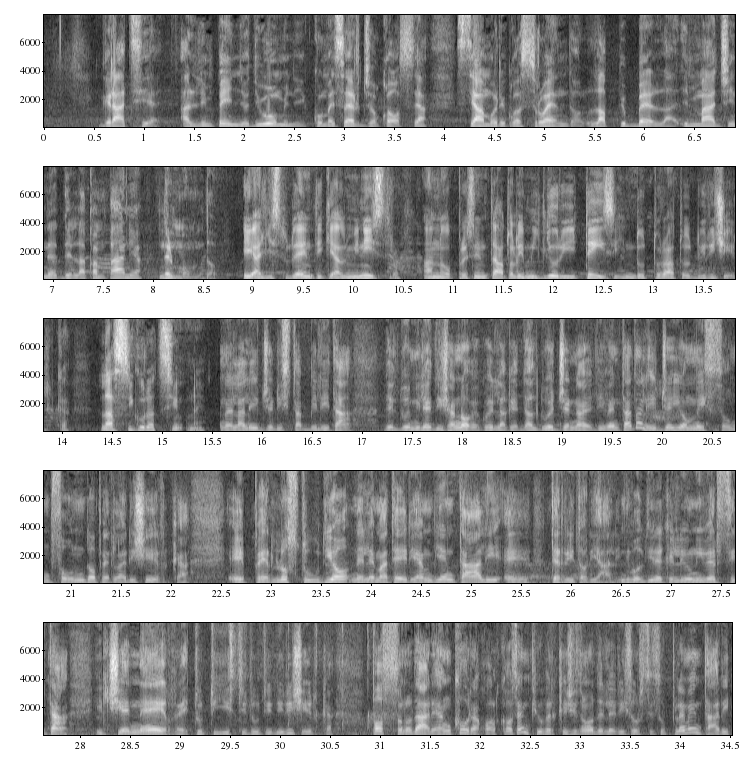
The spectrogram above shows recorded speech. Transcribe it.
Grazie all'impegno di uomini come Sergio Costa stiamo ricostruendo la più bella immagine della Campania nel mondo e agli studenti che al Ministro hanno presentato le migliori tesi in dottorato di ricerca l'assicurazione. Nella legge di stabilità del 2019, quella che dal 2 gennaio è diventata legge, io ho messo un fondo per la ricerca e per lo studio nelle materie ambientali e territoriali. Quindi vuol dire che le università, il CNR e tutti gli istituti di ricerca possono dare ancora qualcosa in più perché ci sono delle risorse supplementari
